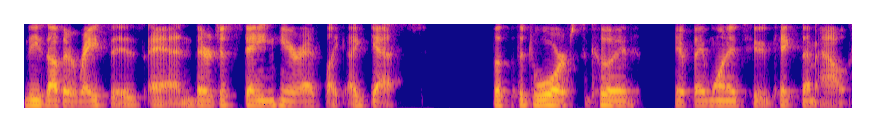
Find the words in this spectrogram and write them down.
these other races and they're just staying here as like a guest but the dwarfs could if they wanted to kick them out.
